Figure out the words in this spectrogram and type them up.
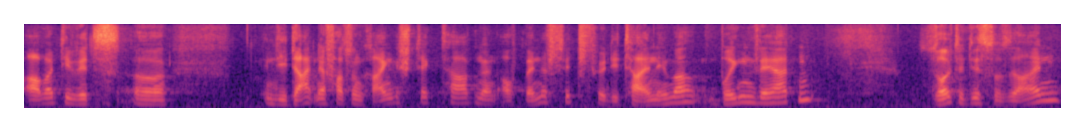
Arbeit, die wir jetzt äh, in die Datenerfassung reingesteckt haben, dann auch Benefit für die Teilnehmer bringen werden. Sollte das so sein,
